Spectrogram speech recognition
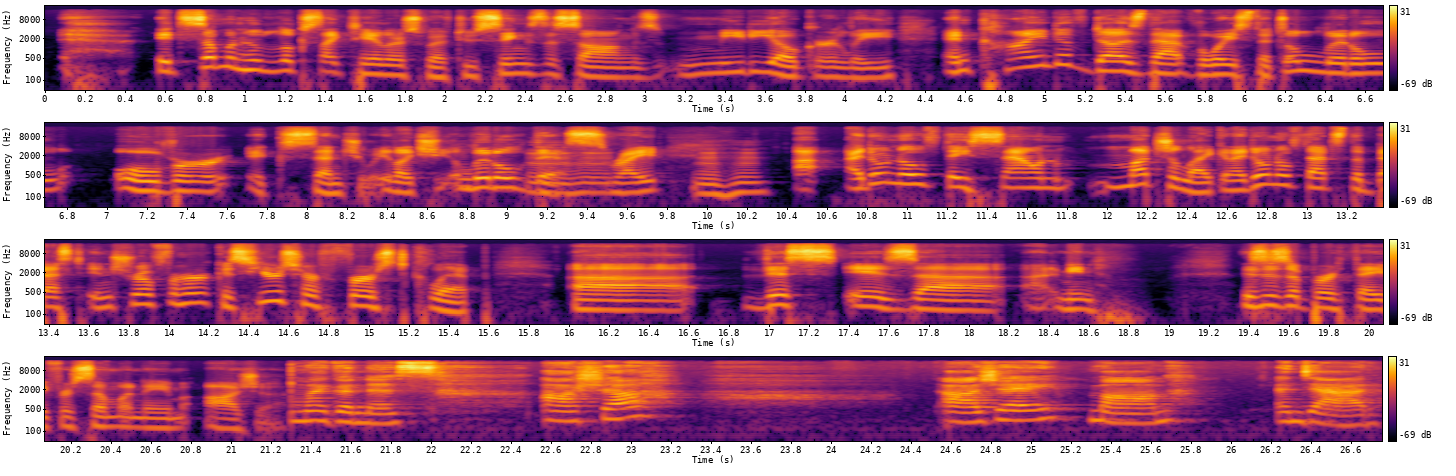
it's someone who looks like Taylor Swift who sings the songs mediocrely and kind of does that voice that's a little over accentuated like she a little this right I, I don't know if they sound much alike and i don't know if that's the best intro for her because here's her first clip uh this is uh i mean this is a birthday for someone named aja Oh my goodness. Asha, Ajay, mom, and dad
